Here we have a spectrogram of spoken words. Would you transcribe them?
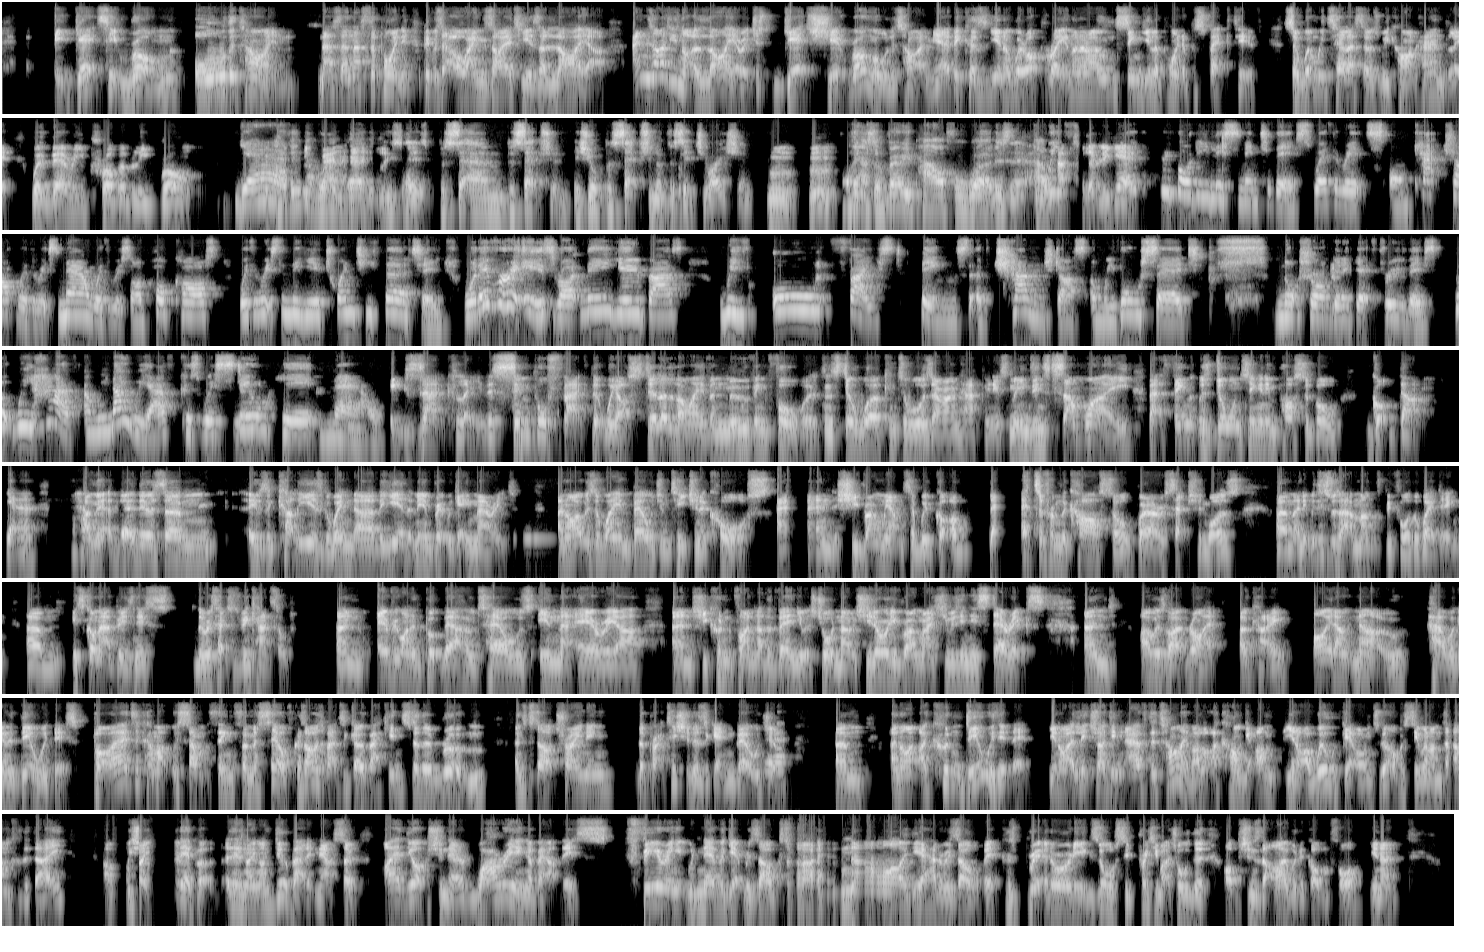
it gets it wrong all the time. That's and that's the point. People say, "Oh, anxiety is a liar." Anxiety is not a liar. It just gets shit wrong all the time, yeah? Because, you know, we're operating on our own singular point of perspective. So when we tell ourselves we can't handle it, we're very probably wrong. Yeah. I think that word there that you said is perce- um, perception. It's your perception of the situation. Mm, mm. I think that's a very powerful word, isn't it? How Absolutely, yeah. Everybody listening to this, whether it's on catch up, whether it's now, whether it's on a podcast, whether it's in the year 2030, whatever it is, right? Me, you, Baz, we've all faced things that have challenged us and we've all said not sure i'm going to get through this. But we have and we know we have because we're still here now. Exactly. The simple fact that we are still alive and moving forward and still working towards our own happiness means in some way that thing that was daunting and impossible got done. Yeah, yeah? i mean there's um it was a couple of years ago when uh, the year that me and Britt were getting married, and I was away in Belgium teaching a course, and, and she rang me up and said, "We've got a letter from the castle where our reception was, um, and it, this was about a month before the wedding. Um, it's gone out of business. The reception's been cancelled And everyone had booked their hotels in that area, and she couldn't find another venue at short notice. She'd already rung around; she was in hysterics, and I was like, "Right, okay, I don't know how we're going to deal with this. But I had to come up with something for myself because I was about to go back into the room and start training the practitioners again in Belgium. Yeah. Um, and I, I, couldn't deal with it then. You know, I literally I didn't have the time. I, I can't get. I'm, you know, I will get onto it obviously when I'm done for the day. I'll be straight there, but there's nothing I can do about it now. So I had the option there of worrying about this, fearing it would never get resolved because I had no idea how to resolve it because Britt had already exhausted pretty much all the options that I would have gone for. You know,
